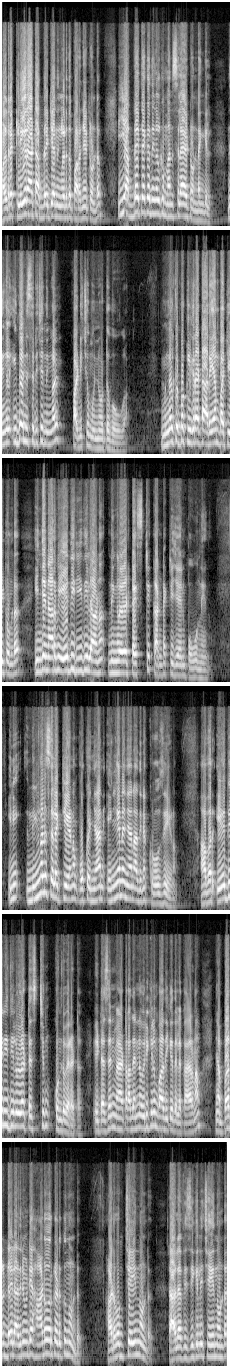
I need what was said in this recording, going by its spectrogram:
വളരെ ക്ലിയർ ആയിട്ട് അപ്ഡേറ്റ് ചെയ്യാൻ നിങ്ങളടുത്ത് പറഞ്ഞിട്ടുണ്ട്. ഈ അപ്ഡേറ്റ് ഒക്കെ നിങ്ങൾക്ക് മനസ്സിലായിട്ടുണ്ടെങ്കിൽ നിങ്ങൾ ഇതനുസരിച്ച് നിങ്ങൾ പഠിച്ചു മുന്നോട്ട് പോവുക. നിങ്ങൾക്ക് ക്ലിയറായിട്ട് ക്ലിയർ ആയിട്ട് അറിയാൻ പറ്റിയിട്ടുണ്ട് ഇന്ത്യൻ ആർമി ഏത് രീതിയിലാണ് നിങ്ങളുടെ ടെസ്റ്റ് കണ്ടക്ട് ചെയ്യാൻ പോകുന്നതെന്ന്. ഇനി നിങ്ങൾ സെലക്ട് ചെയ്യണം. ഓക്കെ ഞാൻ എങ്ങനെ ഞാൻ അതിനെ ക്രോസ് ചെയ്യണം? അവർ ഏത് രീതിയിലുള്ള ടെസ്റ്റും കൊണ്ടുവരട്ടെ. ഇറ്റ് ഡസൻ മാറ്റർ അതെന്നെ ഒരിക്കലും ബാധിക്കത്തില്ല. കാരണം ഞാൻ പെർ ഡേയിൽ അതിനുവേണ്ടി ഹാർഡ് വർക്ക് എടുക്കുന്നുണ്ട്. ഹാർഡ് വർക്ക് ചെയ്യുന്നുണ്ട്. രാവിലെ ഫിസിക്കലി ചെയ്യുന്നുണ്ട്.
